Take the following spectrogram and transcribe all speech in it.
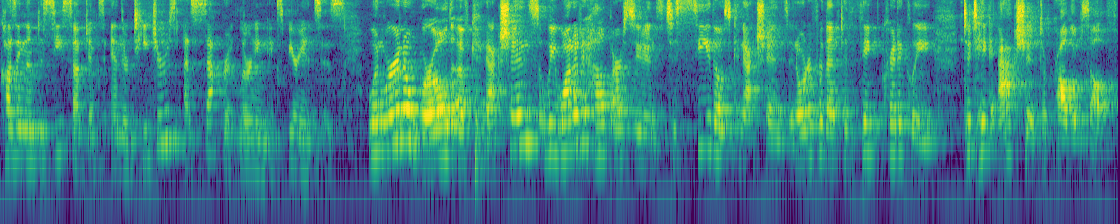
causing them to see subjects and their teachers as separate learning experiences. When we're in a world of connections, we wanted to help our students to see those connections in order for them to think critically, to take action, to problem solve.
